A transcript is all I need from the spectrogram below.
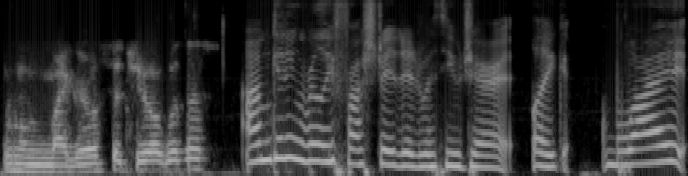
My girl set you up with this? I'm getting really frustrated with you, Jarrett. Like, why?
